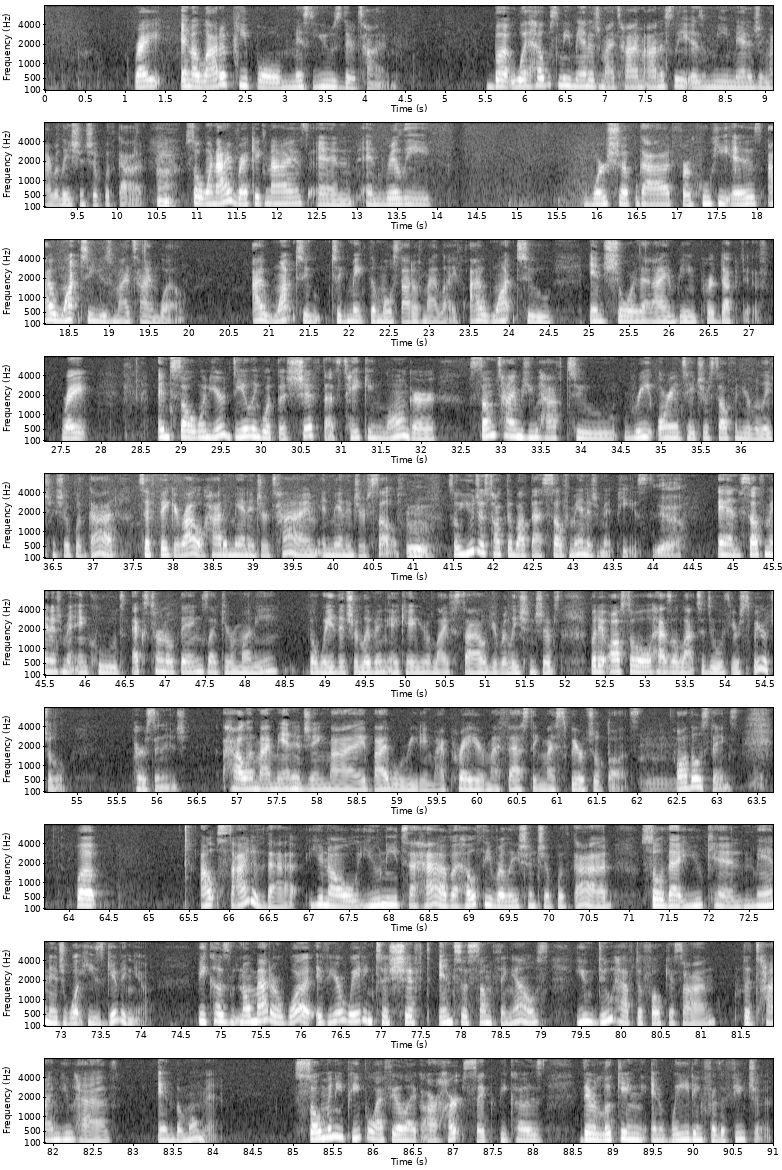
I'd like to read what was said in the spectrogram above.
right? And a lot of people misuse their time. But what helps me manage my time, honestly, is me managing my relationship with God. Mm. So when I recognize and and really worship God for who he is, I want to use my time well. I want to to make the most out of my life. I want to ensure that I am being productive, right? And so when you're dealing with the shift that's taking longer, sometimes you have to reorientate yourself in your relationship with God to figure out how to manage your time and manage yourself. Mm. So you just talked about that self-management piece. Yeah. And self management includes external things like your money, the way that you're living, aka your lifestyle, your relationships, but it also has a lot to do with your spiritual personage. How am I managing my Bible reading, my prayer, my fasting, my spiritual thoughts? Mm. All those things. But outside of that, you know, you need to have a healthy relationship with God so that you can manage what He's giving you. Because no matter what, if you're waiting to shift into something else, you do have to focus on the time you have in the moment. So many people, I feel like, are heartsick because they're looking and waiting for the future.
